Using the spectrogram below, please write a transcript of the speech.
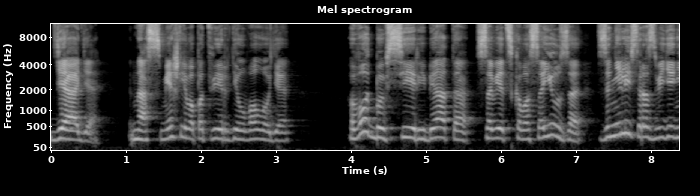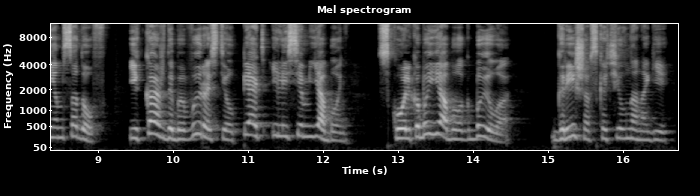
«Дядя, насмешливо подтвердил Володя. Вот бы все ребята Советского Союза занялись разведением садов, и каждый бы вырастил пять или семь яблонь. Сколько бы яблок было? Гриша вскочил на ноги.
